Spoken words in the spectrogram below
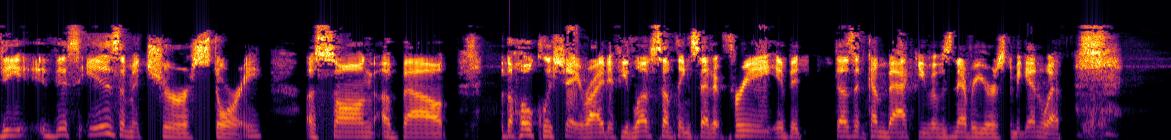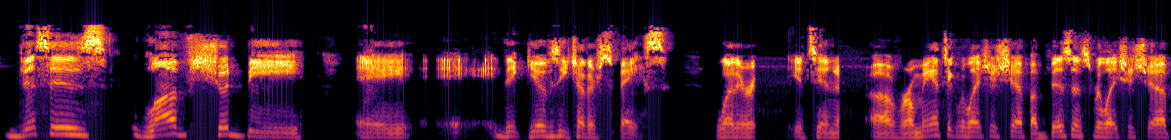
The, this is a mature story. a song about the whole cliche, right? If you love something, set it free. If it doesn't come back you, it was never yours to begin with. This is love should be a, a that gives each other space, whether it's in a romantic relationship, a business relationship.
